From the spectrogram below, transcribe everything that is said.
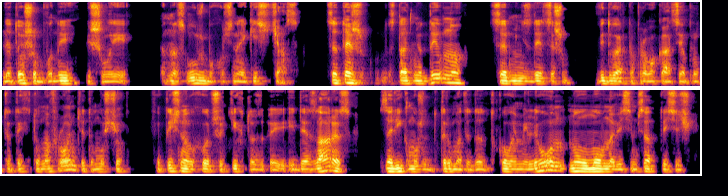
для того, щоб вони пішли на службу хоч на якийсь час. Це теж достатньо дивно. Це мені здається, що відверта провокація проти тих, хто на фронті, тому що фактично виходить, що ті, хто е, йде зараз, за рік можуть отримати додатковий мільйон, ну умовно 80 тисяч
